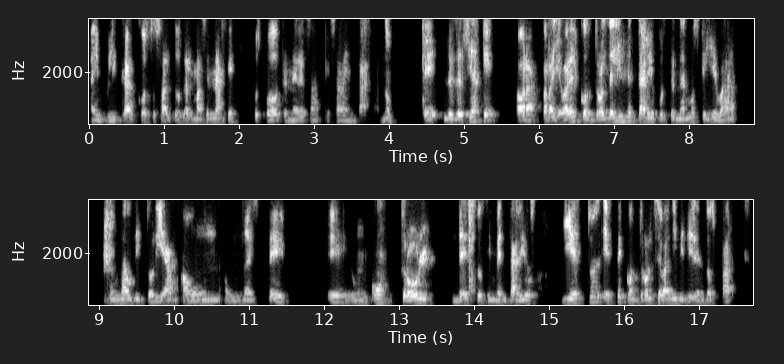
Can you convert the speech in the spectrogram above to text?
a, implicar costos altos de almacenaje, pues puedo tener esa, esa ventaja, ¿no? Eh, les decía que, ahora, para llevar el control del inventario, pues tenemos que llevar una auditoría a un, un este, un control de estos inventarios y esto, este control se va a dividir en dos partes.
